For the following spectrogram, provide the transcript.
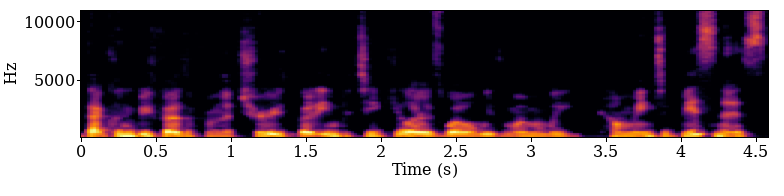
that couldn't be further from the truth. But in particular, as well, with when we come into business,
